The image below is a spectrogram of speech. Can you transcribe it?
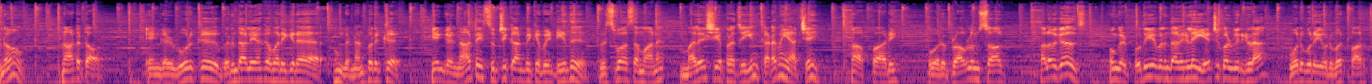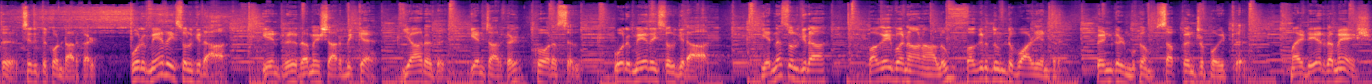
நோ நாட் அட் ஆல் எங்கள் ஊருக்கு விருந்தாளியாக வருகிற உங்க நண்பருக்கு எங்கள் நாட்டை சுற்றி காண்பிக்க வேண்டியது விசுவாசமான மலேசிய பிரஜையின் கடமையாச்சே. அப்பாடி ஒரு ப்ராப்ளம் சால்வ் ஹலோ கேர்ள்ஸ் உங்கள் புதிய விருந்தாளிகளை ஏற்றுக்கொள்வீர்களா? ஒருவரை ஒருவர் பார்த்து சிரித்துக் கொண்டார்கள். ஒரு மேதை சொல்கிறார் என்று ரமேஷ் ஆரம்பிக்க யார் அது என்றார்கள் கோரஸில் ஒரு மேதை சொல்கிறார். என்ன சொல்கிறார்? பகைவனானாலும் பகிர்ந்துண்டு வாழ் என்று பெண்கள் முகம் சப்பென்று போயிற்று. மை டியர் ரமேஷ்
